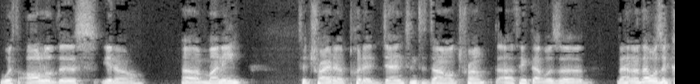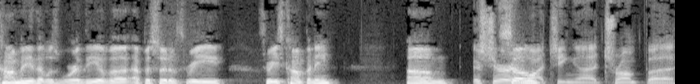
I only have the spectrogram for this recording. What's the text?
with all of this, you know, uh, money to try to put a dent into Donald Trump. I think that was a that that was a comedy that was worthy of an episode of Three Three's Company. Um, sure, so, watching uh, Trump uh,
